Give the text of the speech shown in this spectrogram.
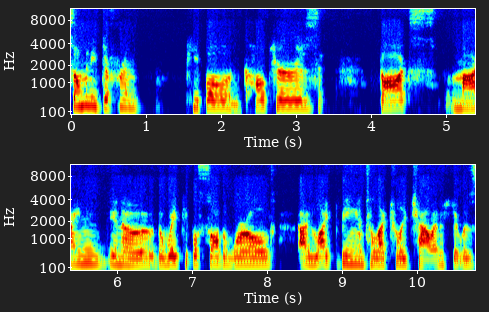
so many different people and cultures, thoughts, mind, you know, the way people saw the world. I liked being intellectually challenged. It was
